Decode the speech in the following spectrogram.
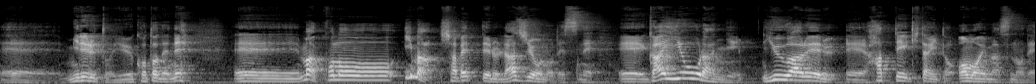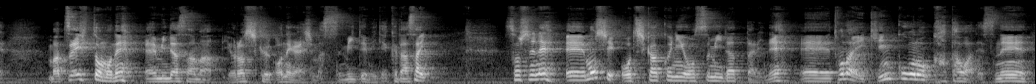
えー見れるということでね、えーまあこの今喋ってるラジオのですね、え概要欄に URL、え貼っていきたいと思いますので、まあぜひともね、え皆様よろしくお願いします。見てみてください。そしてね、えーもしお近くにお住みだったりね、えー都内近郊の方はですね、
